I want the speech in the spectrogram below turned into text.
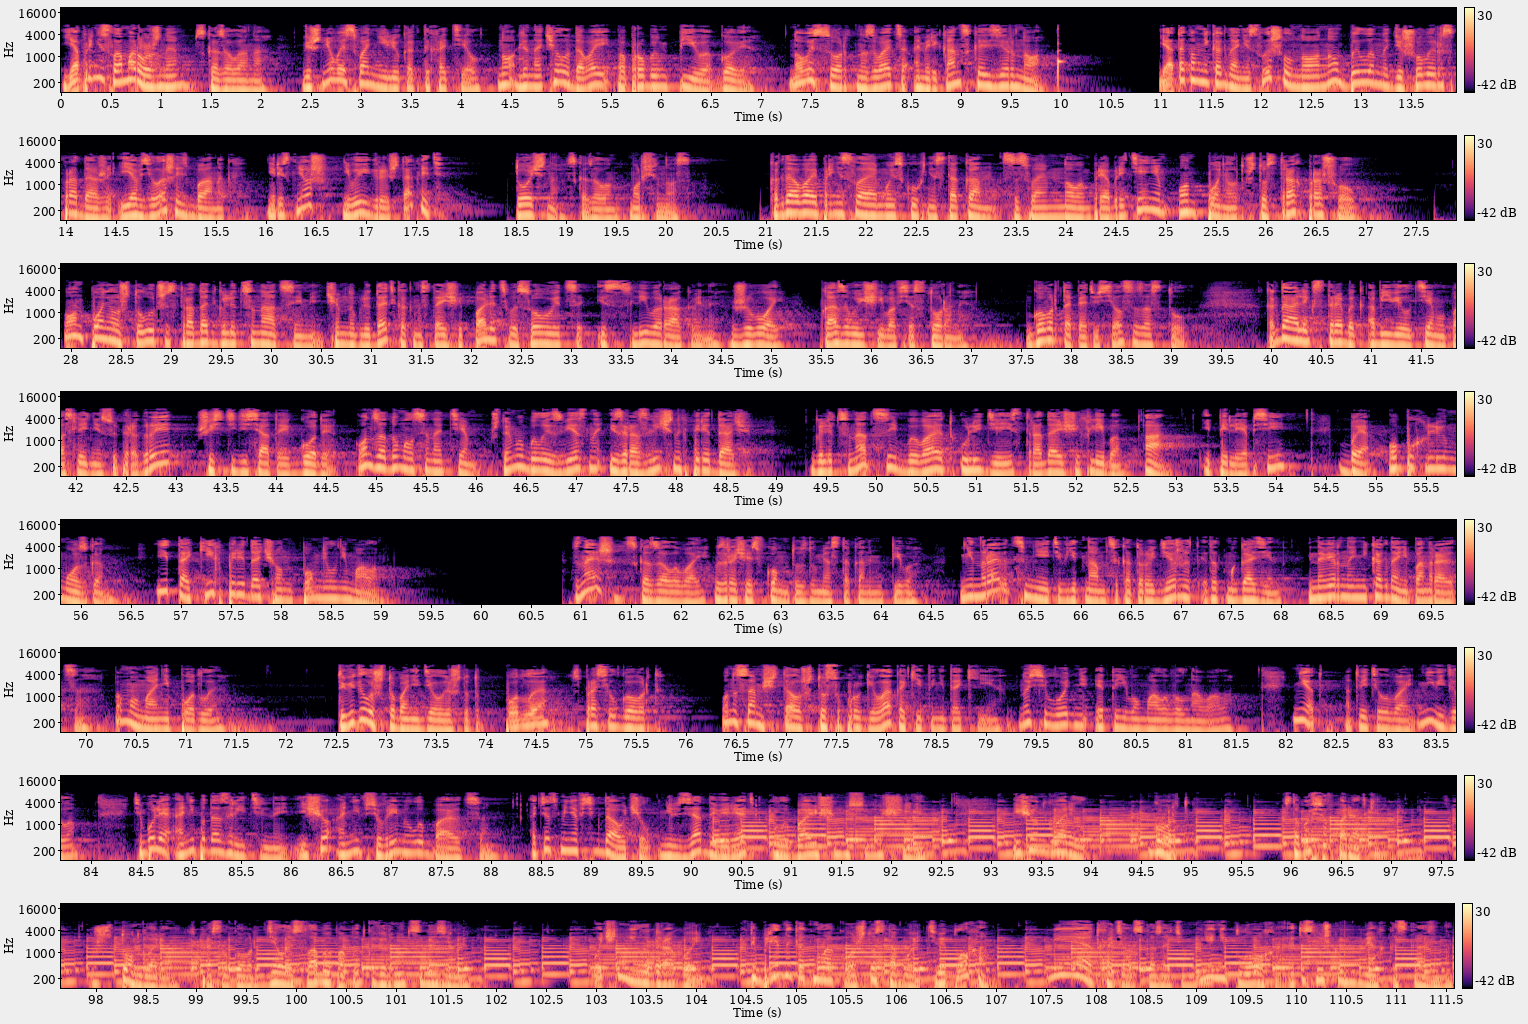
«Я принесла мороженое», — сказала она. «Вишневое с ванилью, как ты хотел. Но для начала давай попробуем пиво, Гови. Новый сорт, называется «Американское зерно». Я о таком никогда не слышал, но оно было на дешевой распродаже, и я взяла шесть банок. Не рискнешь, не выиграешь, так ведь?» «Точно», — сказал он, морщу нос. Когда Вай принесла ему из кухни стакан со своим новым приобретением, он понял, что страх прошел. Он понял, что лучше страдать галлюцинациями, чем наблюдать, как настоящий палец высовывается из слива раковины, живой, указывающий во все стороны. Говард опять уселся за стул. Когда Алекс Требек объявил тему последней суперигры «60-е годы», он задумался над тем, что ему было известно из различных передач. Галлюцинации бывают у людей, страдающих либо а. эпилепсией, б. опухолью мозга. И таких передач он помнил немало. «Знаешь, — сказала Вай, возвращаясь в комнату с двумя стаканами пива, — не нравятся мне эти вьетнамцы, которые держат этот магазин, и, наверное, никогда не понравятся. По-моему, они подлые». «Ты видела, чтобы они делали что-то подлое?» — спросил Говард. Он и сам считал, что супруги Ла какие-то не такие, но сегодня это его мало волновало. «Нет», — ответил Вай, — «не видела. Тем более они подозрительные, еще они все время улыбаются. Отец меня всегда учил, нельзя доверять улыбающемуся мужчине. Еще он говорил, «Говард, с тобой все в порядке?» «Что он говорил?» — спросил Говард, делая слабую попытку вернуться на землю. «Очень милый, дорогой. Ты бледный, как молоко. Что с тобой? Тебе плохо?» «Нет», — хотел сказать ему, — «мне неплохо. Это слишком мягко сказано.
